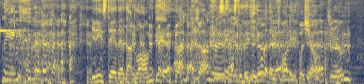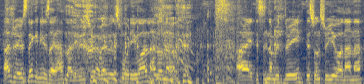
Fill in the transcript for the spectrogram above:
you didn't stay there that long. Andre it has to be fewer than 40 for sure. Yeah, true. Andre was thinking, he was like, I'm not even sure. Maybe it was 41. I don't know. All right, this is number three. This one's for you, Onana.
